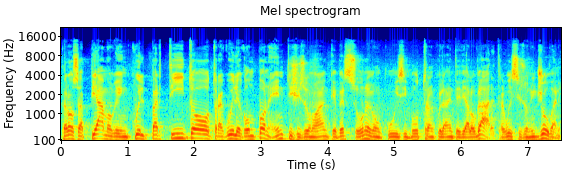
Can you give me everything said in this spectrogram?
però sappiamo che in quel partito tra quelle componenti ci sono anche persone con cui si può tranquillamente dialogare, tra questi sono i giovani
